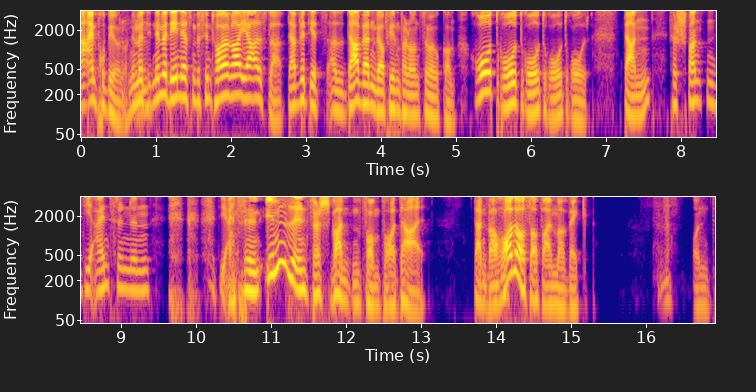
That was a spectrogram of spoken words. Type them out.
Ja, einen probieren wir noch. Nehmen wir, nehmen wir den jetzt ein bisschen teurer? Ja, alles klar. Da wird jetzt, also da werden wir auf jeden Fall noch ein Zimmer bekommen. Rot, rot, rot, rot, rot. Dann verschwanden die einzelnen, die einzelnen Inseln verschwanden vom Portal. Dann war Rhodos auf einmal weg. Und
